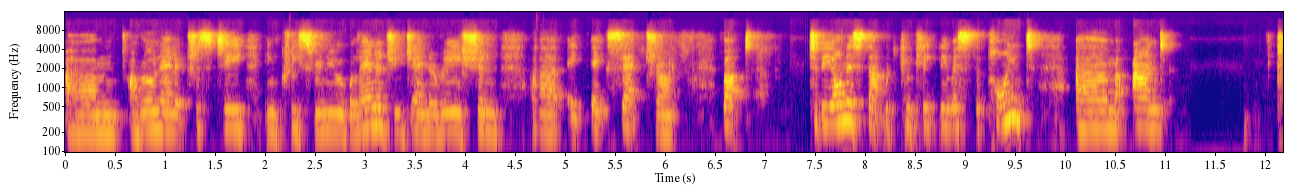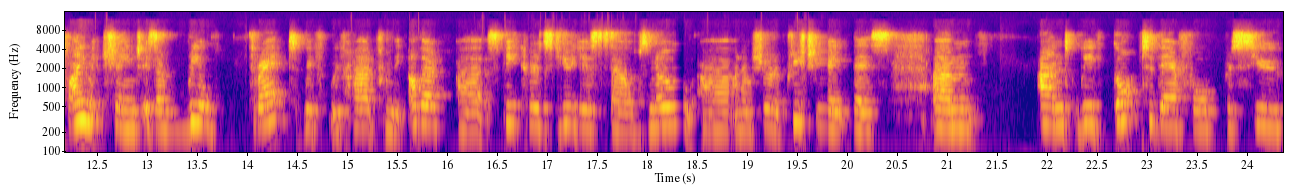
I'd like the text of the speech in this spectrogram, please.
um, our own electricity, increase renewable energy generation, uh, etc. But to be honest, that would completely miss the point. Um, and climate change is a real threat. We've, we've heard from the other uh, speakers, you yourselves know, uh, and I'm sure appreciate this. Um, and we've got to therefore pursue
